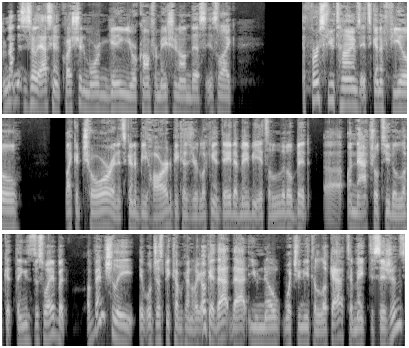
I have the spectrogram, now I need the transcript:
I'm not necessarily asking a question, more getting your confirmation on this is like the first few times it's going to feel like a chore and it's going to be hard because you're looking at data. Maybe it's a little bit uh, unnatural to you to look at things this way, but eventually it will just become kind of like okay that that you know what you need to look at to make decisions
